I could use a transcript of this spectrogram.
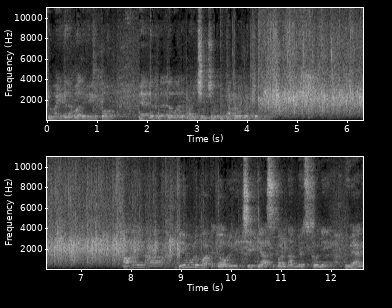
నువ్వు హైదరాబాద్ వెళ్ళిపో పెద్ద పెద్దవాళ్ళు పరిచయం చూడు తప్పని పెట్టింది ఆయన దేవుడు మాట గౌరవించి గ్యాస్ బండ్ అమ్మేసుకొని వ్యాన్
